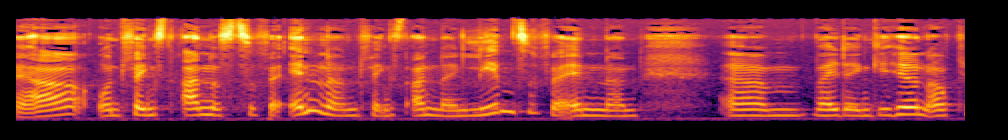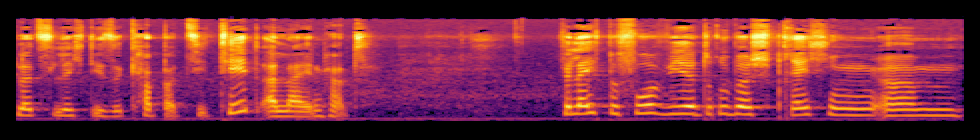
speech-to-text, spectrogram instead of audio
Ja, und fängst an, es zu verändern, fängst an, dein Leben zu verändern, ähm, weil dein Gehirn auch plötzlich diese Kapazität allein hat. Vielleicht bevor wir drüber sprechen, ähm,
